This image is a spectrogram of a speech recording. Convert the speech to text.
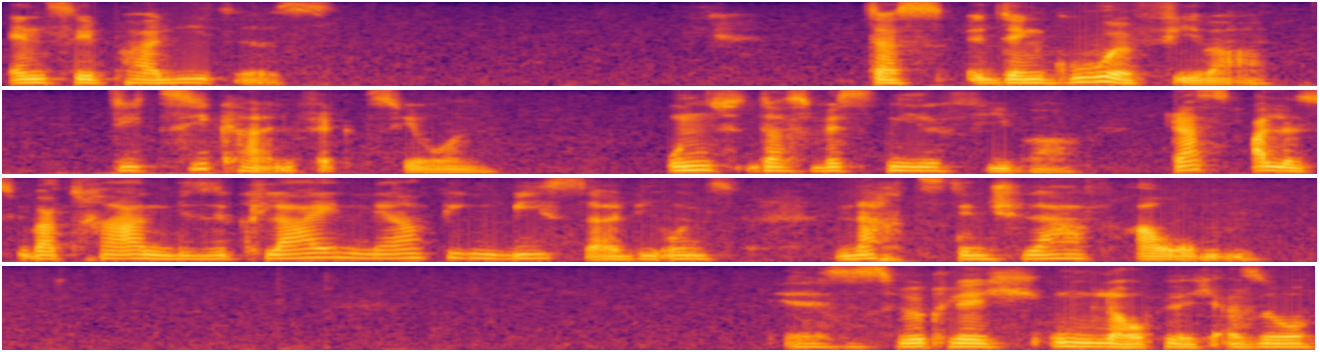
Enzephalitis, das Dengue-Fieber, die Zika-Infektion und das Westnilfieber. Das alles übertragen diese kleinen nervigen Biester, die uns nachts den Schlaf rauben. es ist wirklich unglaublich. Also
